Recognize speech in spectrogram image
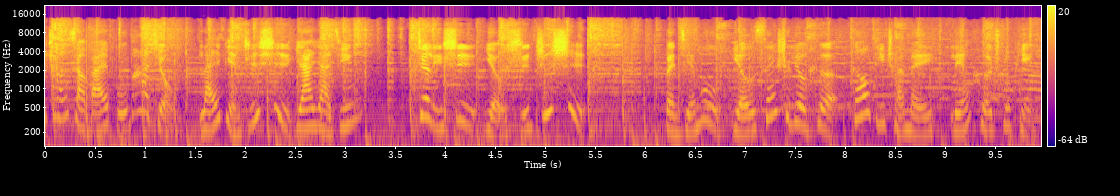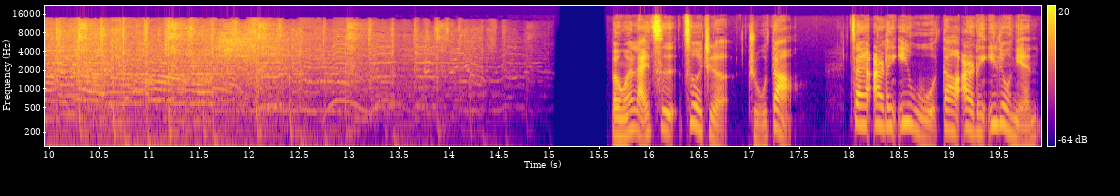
场小白不怕囧，来点知识压压惊。这里是有识知识，本节目由三十六克高低传媒联合出品。本文来自作者竹道。在二零一五到二零一六年，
